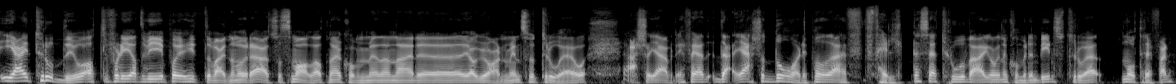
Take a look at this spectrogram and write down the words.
Jeg trodde jo at fordi at vi på hytteveiene våre er så smale at når jeg kommer med den der eh, Jaguaren min, så tror jeg jo Det er så jævlig. For jeg, jeg er så dårlig på det der feltet, så jeg tror hver gang det kommer en bil, så tror jeg nå treffer den.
